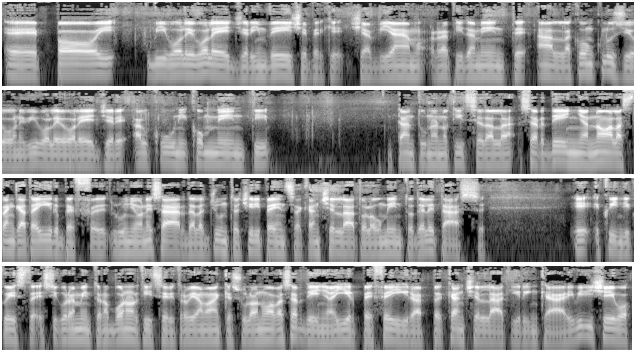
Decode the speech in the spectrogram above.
E poi vi volevo leggere invece, perché ci avviamo rapidamente alla conclusione, vi volevo leggere alcuni commenti. Intanto una notizia dalla Sardegna, no alla stangata IRBEF, l'Unione Sarda, la Giunta ci ripensa, ha cancellato l'aumento delle tasse. E, quindi questa è sicuramente una buona notizia, ritroviamo anche sulla Nuova Sardegna, IRPEF e IRAP cancellati i rincari. Vi dicevo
